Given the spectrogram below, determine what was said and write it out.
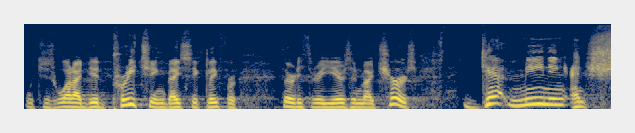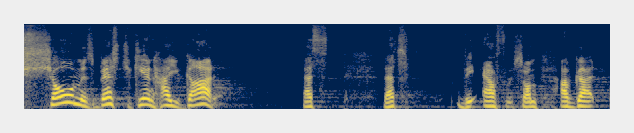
which is what I did preaching basically for 33 years in my church. Get meaning and show them as best you can how you got it. That's, that's the effort. So i have got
